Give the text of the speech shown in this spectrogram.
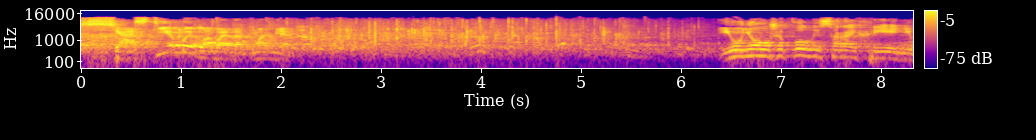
счастье было в этот момент. И у него уже полный сарай хрени.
